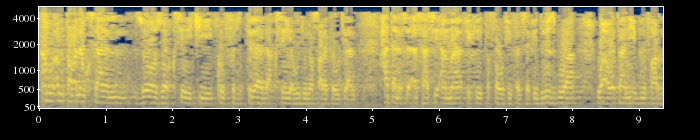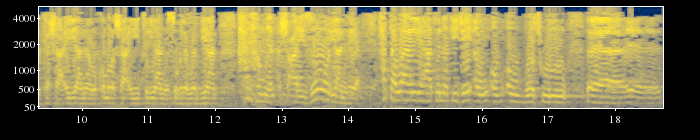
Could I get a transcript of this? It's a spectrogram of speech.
أم أم طبعا أم قسان زور زور قسيتي كفر تلا لا قسي يهود ونصارى كوتيان حتى أساسي أما فكري تصوفي فلسفي دروز بوا وأوتاني ابن فارد كشاعري أنا وكمل شاعري تريان وسهرة ورديان. هر هم أشعاري زور يعني هي. حتى وان اللي هاتو أو أو أو بوشون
